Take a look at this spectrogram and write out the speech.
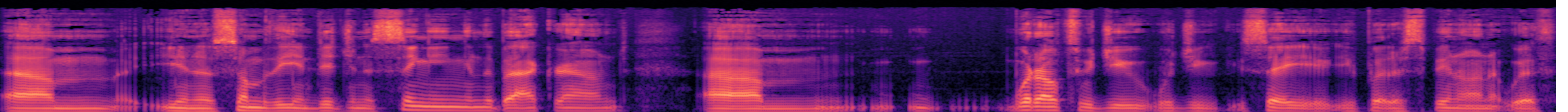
Um, you know, some of the indigenous singing in the background. Um, what else would you would you say you put a spin on it with?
